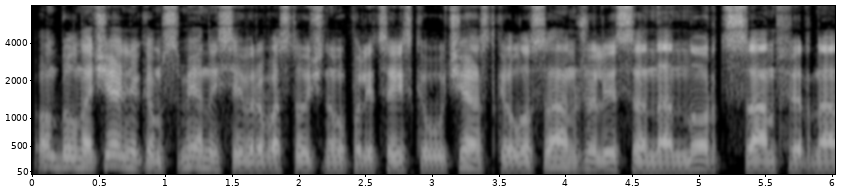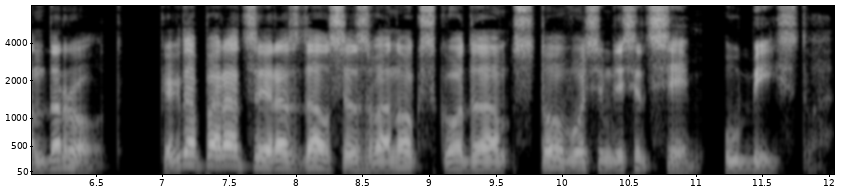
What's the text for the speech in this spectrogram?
Он был начальником смены северо-восточного полицейского участка Лос-Анджелеса на Норд-Сан-Фернандо-Роуд когда по рации раздался звонок с кодом 187 «Убийство».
